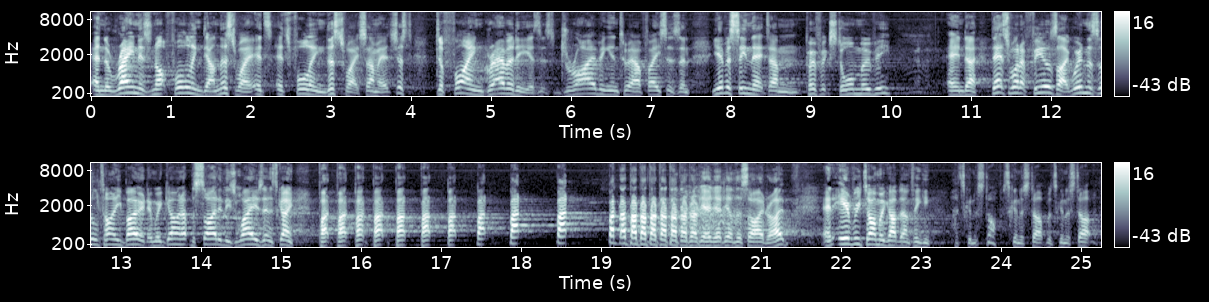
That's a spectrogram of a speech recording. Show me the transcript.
and the rain is not falling down this way, it's, it's falling this way somehow. It's just defying gravity as it's driving into our faces. And you ever seen that um, Perfect Storm movie? And uh, that's what it feels like. We're in this little tiny boat and we're going up the side of these waves and it's going put, put, put, put, put, put, put, put, put, put, down the side, right? And every time we go up there, I'm thinking, oh, it's going to stop, it's going to stop, it's going to stop.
